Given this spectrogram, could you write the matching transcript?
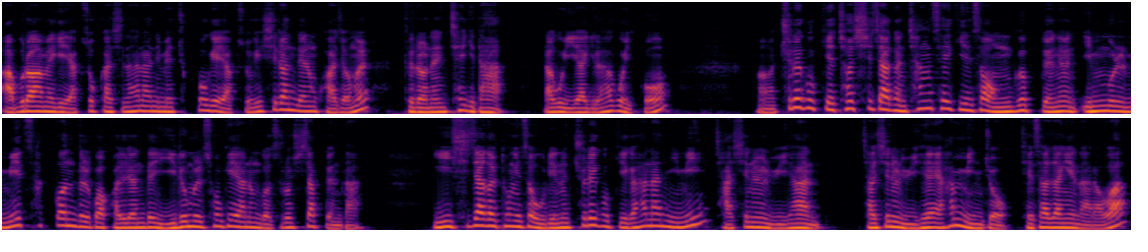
아브라함에게 약속하신 하나님의 축복의 약속이 실현되는 과정을 드러낸 책이다. 라고 이야기를 하고 있고, 어, 출애굽기의 첫 시작은 창세기에서 언급되는 인물 및 사건들과 관련된 이름을 소개하는 것으로 시작된다. 이 시작을 통해서 우리는 출애굽기가 하나님이 자신을 위한 자신을 위해 한 민족 제사장의 나라와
